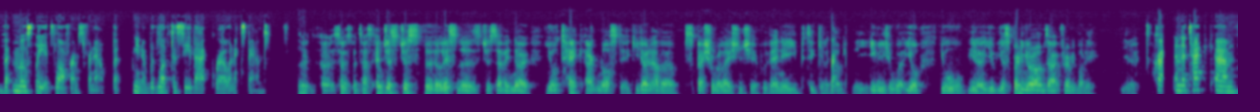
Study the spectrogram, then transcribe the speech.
but mostly it's law firms for now. But you know, would love to see that grow and expand. Uh, sounds fantastic. And just just for the listeners, just so they know, you're tech agnostic. You don't have a special relationship with any particular right. company, even if you're work, you're you're you know you, you're spreading your arms out for everybody. You know. Correct. And the tech um,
